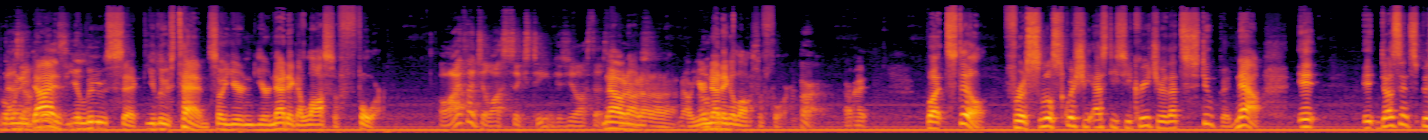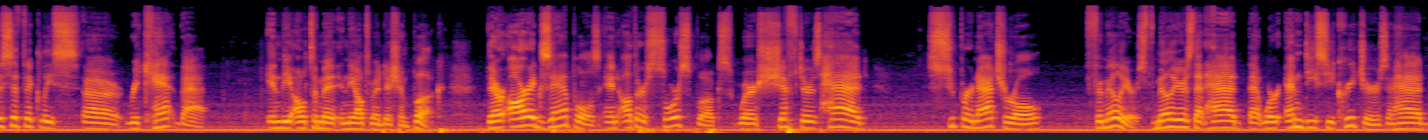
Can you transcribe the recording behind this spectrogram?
But when he dies, it. you lose six. You lose 10, so you're you're netting a loss of four. Oh, I thought you lost 16 because you lost that. No, no, no, no, no, no. You're Okay. netting a loss of four. All right. All right. But still, for a little squishy SDC creature, that's stupid. Now, it it doesn't specifically uh, recant that in the ultimate in the ultimate edition book. There are examples in other source books where shifters had supernatural familiars, familiars that had that were MDC creatures and had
